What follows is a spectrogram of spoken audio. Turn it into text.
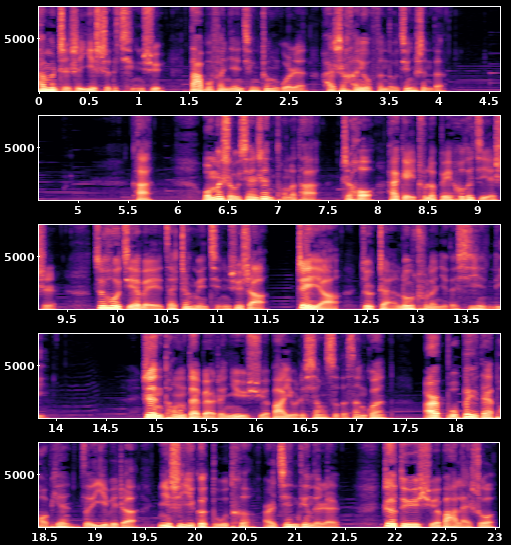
他们只是一时的情绪，大部分年轻中国人还是很有奋斗精神的。看，我们首先认同了他，之后还给出了背后的解释，最后结尾在正面情绪上，这样就展露出了你的吸引力。认同代表着你与学霸有着相似的三观，而不被带跑偏，则意味着你是一个独特而坚定的人。这对于学霸来说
